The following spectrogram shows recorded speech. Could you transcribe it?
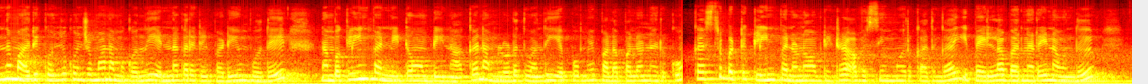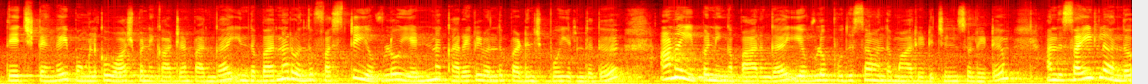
இந்த மாதிரி கொஞ்சம் கொஞ்சமாக நமக்கு வந்து எண்ணெய் கரைகள் படியும் போது நம்ம க்ளீன் பண்ணிட்டோம் அப்படின்னாக்கா நம்மளோடது வந்து எப்போவுமே பல பலன்னு இருக்கும். கஷ்டப்பட்டு க்ளீன் பண்ணணும் அப்படின்ற அவசியமும் இருக்காதுங்க. இப்போ எல்லா பர்னரையும் நான் வந்து தேய்ச்சிட்டேங்க. இப்போ உங்களுக்கு வாஷ் பண்ணி காட்டுறேன் பாருங்கள் இந்த பர்னர் வந்து ஃபஸ்ட்டு எவ்வளோ எண்ணெய் கரைகள் வந்து படிஞ்சு போயிருந்தது. ஆனால் இப்போ நீங்கள் பாருங்கள் எவ்வளோ புதுசாக வந்து மாறிடுச்சுன்னு சொல்லிட்டு. அந்த சைடில் அந்த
